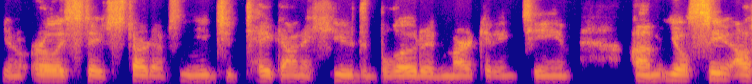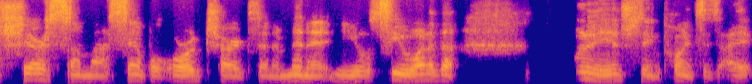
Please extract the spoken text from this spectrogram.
you know, early stage startups need to take on a huge bloated marketing team. Um, you'll see. I'll share some uh, sample org charts in a minute, and you'll see one of the one of the interesting points is I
